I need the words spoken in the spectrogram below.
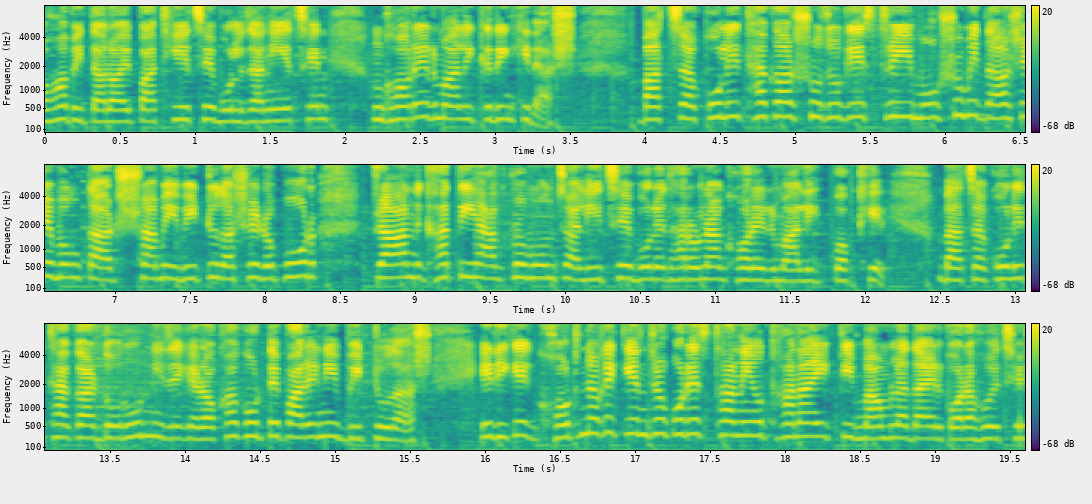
মহাবিদ্যালয় পাঠিয়েছে বলে জানিয়েছেন ঘরের মালিক রিঙ্কি দাস। বাচ্চা কোলে থাকার সুযোগে স্ত্রী মৌসুমী দাস এবং তার স্বামী বিট্টু দাসের ওপর প্রাণঘাতী আক্রমণ চালিয়েছে বলে ধারণা ঘরের মালিক পক্ষের। বাচ্চা কোলে থাকার দরুন নিজেকে রক্ষা করতে পারেনি বিট্টু দাস। এদিকে ঘটনাকে কেন্দ্র করে স্থানীয় থানায় একটি মামলা দায়ের করা হয়েছে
